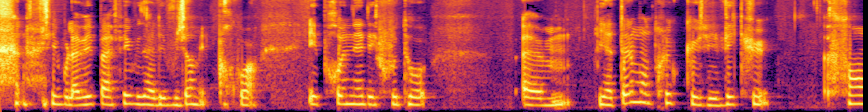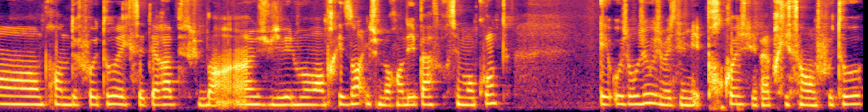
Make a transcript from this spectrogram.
si vous l'avez pas fait, vous allez vous dire mais pourquoi? Et prenez des photos. Il euh, y a tellement de trucs que j'ai vécu sans prendre de photos, etc. Parce que ben, je vivais le moment présent et que je me rendais pas forcément compte. Et aujourd'hui où je me dis mais pourquoi je n'ai pas pris ça en photo?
